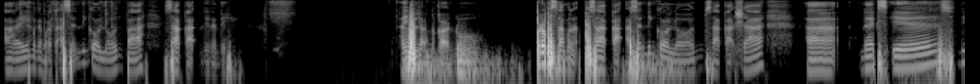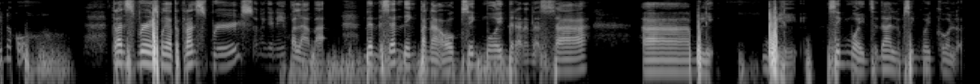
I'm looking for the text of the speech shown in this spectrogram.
Okay, magabata, ascending colon, pasaka. Di na di. Ay, wala, nakaano. Pero basta mo na, pasaka. Ascending colon, pasaka siya. Ah, next is, di na ko. Transverse, magabata, transverse, ano gani, palaba. Then descending, panaog, sigmoid, dira na sa ah, buli. Buli. Sigmoid, sa dalom, sigmoid colon.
